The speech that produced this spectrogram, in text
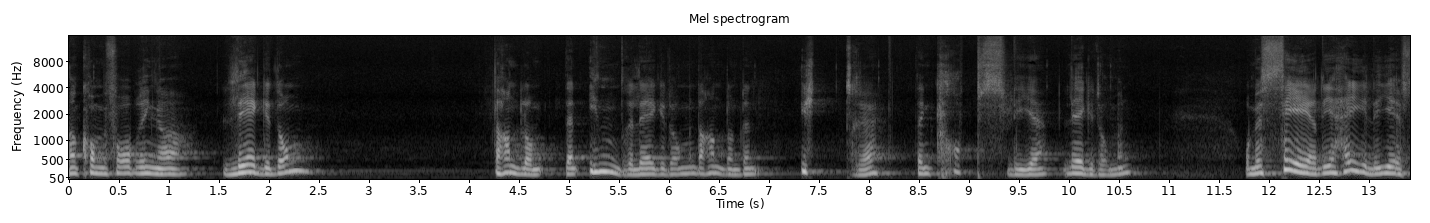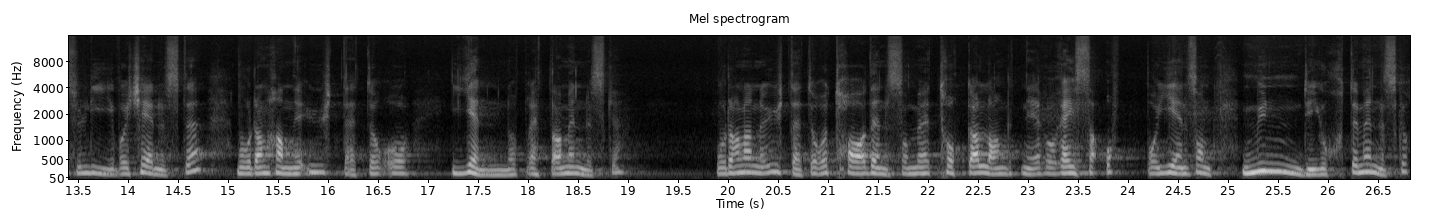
Han kommer for å bringe legedom. Det handler om den indre legedommen, det handler om den ytre, den kroppslige legedommen. Og vi ser det i hele Jesu liv og tjeneste, hvordan han er ute etter å gjenopprette mennesket. Hvordan han er ute etter å ta den som er tråkka langt ned, og reise opp og gi en sånn myndiggjorte mennesker.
